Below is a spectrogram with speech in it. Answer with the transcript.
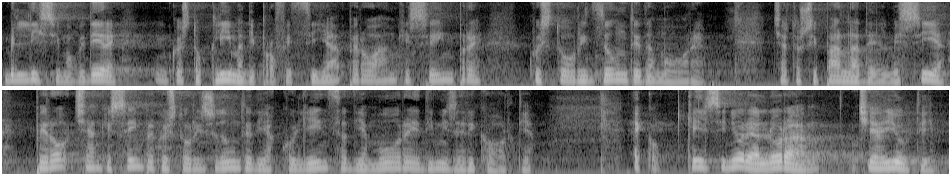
Bellissimo vedere in questo clima di profezia, però anche sempre questo orizzonte d'amore. Certo si parla del Messia, però c'è anche sempre questo orizzonte di accoglienza, di amore e di misericordia. Ecco, che il Signore allora ci aiuti.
